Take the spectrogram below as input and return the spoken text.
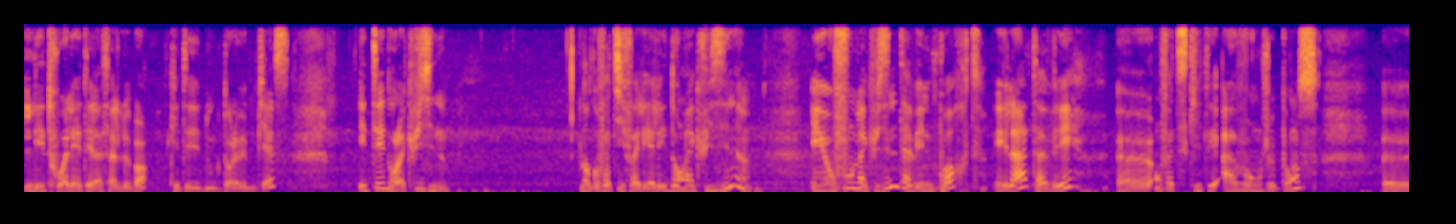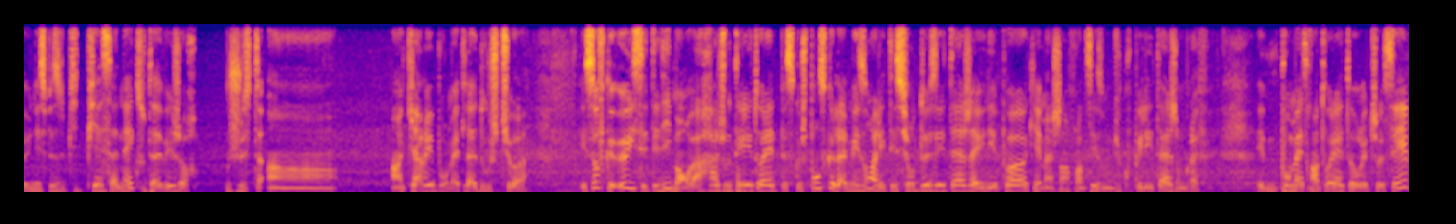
les toilettes et la salle de bain, qui étaient donc dans la même pièce, étaient dans la cuisine. Donc en fait, il fallait aller dans la cuisine et au fond de la cuisine, t'avais une porte et là, t'avais euh, en fait ce qui était avant, je pense, une espèce de petite pièce annexe où t'avais genre juste un, carré pour mettre la douche, tu vois. Et sauf que eux, ils s'étaient dit, bah, on va rajouter les toilettes parce que je pense que la maison, elle était sur deux étages à une époque et machin. Enfin, tu sais, ils ont dû couper l'étage, donc bref. Et pour mettre un toilette au rez-de-chaussée,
